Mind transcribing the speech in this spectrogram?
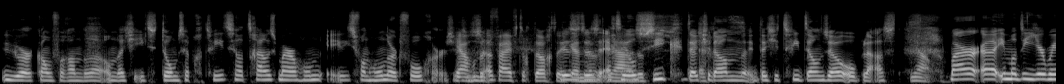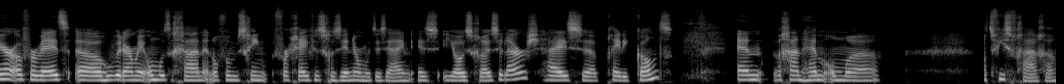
uur kan veranderen omdat je iets doms hebt getweet. Ze had trouwens maar hon- iets van 100 volgers. Ja, Dus ook- 150 dacht ik. Dus het is eh, echt ja, heel dat ziek dat je dan dat je tweet dan zo opblaast. Ja. Maar eh, iemand die hier meer over weet eh, hoe we daarmee om moeten gaan en of we misschien vergevensgezinner moeten zijn, is Joost Reuzelaars. Hij is eh, predikant en we gaan hem om eh, advies vragen.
